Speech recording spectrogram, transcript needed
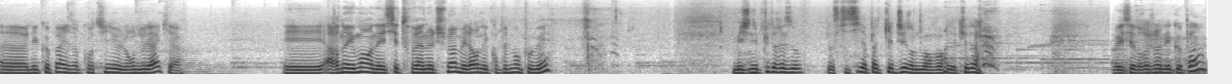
Euh, les copains, ils ont continué le long du lac. Et Arnaud et moi, on a essayé de trouver un autre chemin, mais là, on est complètement paumé. Mais je n'ai plus de réseau. Parce qu'ici, il n'y a pas de 4G dans le Morvan, il n'y a que dalle. On va essayer de rejoindre les copains.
